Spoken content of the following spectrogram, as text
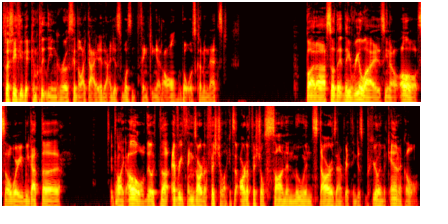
especially if you get completely engrossed in it like I did. And I just wasn't thinking at all about what was coming next. But uh, so they they realize, you know, oh, so we we got the. They're like, oh, the, the everything's artificial. Like it's an artificial sun and moon and stars and everything, just purely mechanical.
